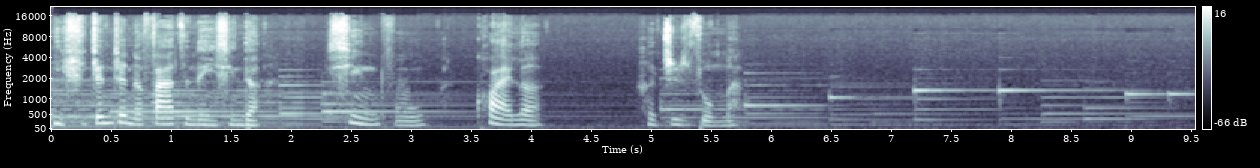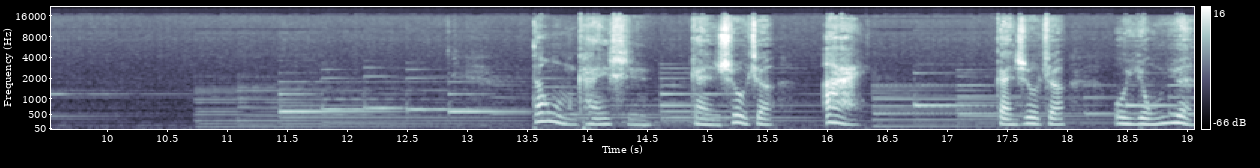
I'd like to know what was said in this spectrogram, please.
你是真正的发自内心的幸福、快乐和知足吗？当我们开始感受着爱。感受着，我永远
